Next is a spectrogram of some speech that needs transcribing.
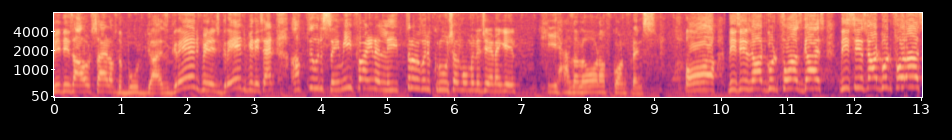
with his outside of the boot guys great finish great finish and അത് ഒരു സെമി ഫൈനലിൽ ഇത്ര ഒരു ക്രൂഷ്യൽ മൂമെന്റ് ചെയ്യണമെങ്കിൽ he has a load of confidence oh this is not good for us guys this is not good for us.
